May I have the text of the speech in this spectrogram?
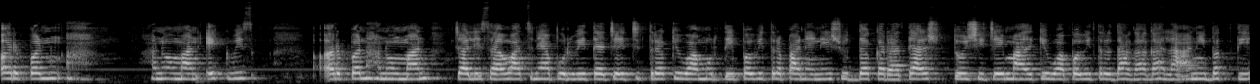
अर्पण हनुमान एकवीस अर्पण हनुमान चालिसा वाचण्यापूर्वी त्याचे चित्र किंवा मूर्ती पवित्र पाण्याने शुद्ध करा. त्या तुळशीचे माळ किंवा पवित्र धागा घाला आणि भक्ती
